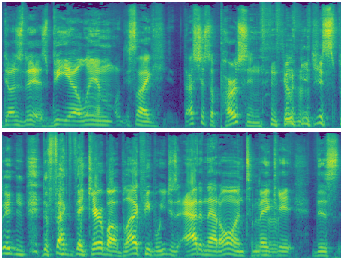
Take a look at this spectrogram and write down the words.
does this BLM it's like that's just a person you're just spitting the fact that they care about black people You're just adding that on to make mm-hmm. it this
